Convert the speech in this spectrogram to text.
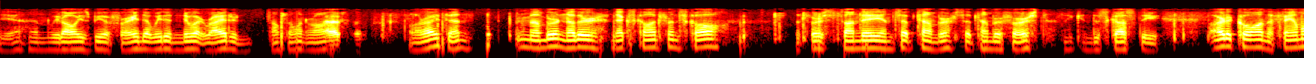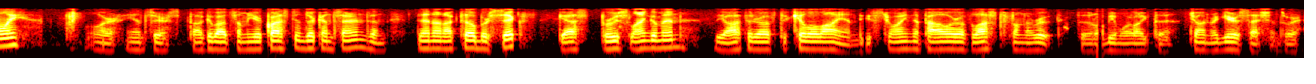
Yeah, and we'd always be afraid that we didn't do it right or something went wrong. The, All right then. Remember another next conference call, the first Sunday in September, September 1st. We can discuss the article on the family or answer, talk about some of your questions or concerns. And then on October 6th, guest Bruce Langeman, the author of To Kill a Lion, Destroying the Power of Lust from the Root. So it'll be more like the John Regier sessions where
